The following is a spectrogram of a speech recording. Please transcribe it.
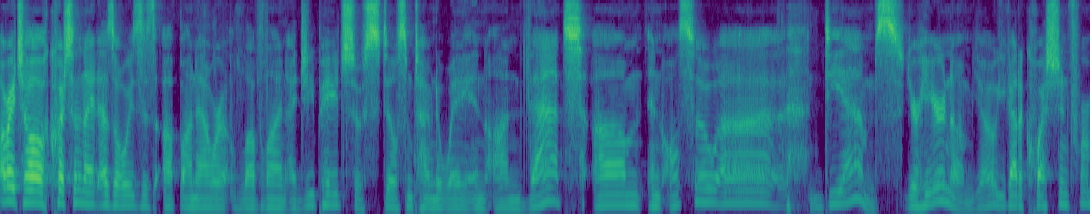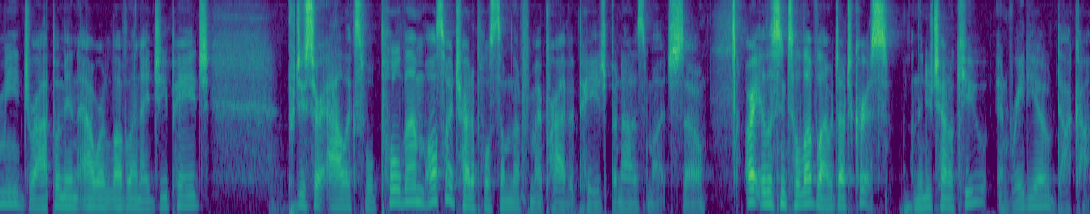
all right, y'all. Question of the night, as always, is up on our Loveline IG page, so still some time to weigh in on that. Um, and also uh, DMs. You're hearing them, yo. You got a question for me? Drop them in our Loveline IG page. Producer Alex will pull them. Also, I try to pull some of them from my private page, but not as much. So, all right, you're listening to Loveline with Dr. Chris on the new channel Q and radio.com.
